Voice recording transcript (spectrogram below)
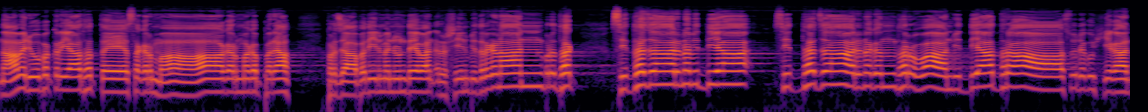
നാമരൂപക്രിയാധത്തെ സകർമാകർമ്മകപ്പര. പ്രജാപതീൻ മനുൻ ദേവാൻ ഋഷീൻ പിതൃഗണാൻ പൃഥക്. സിദ്ധചാരണ വിദ്യ സിദ്ധചാരണ ഗന്ധർവാൻ വിദ്യാധ്രാസുരഗുഹ്യകാൻ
